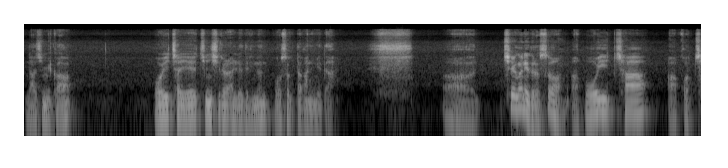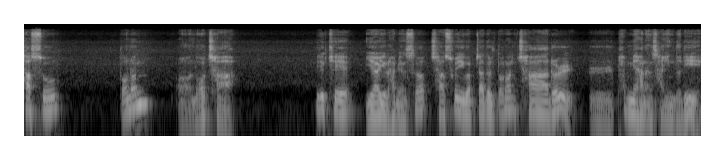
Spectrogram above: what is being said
안녕하십니까. 보이차의 진실을 알려드리는 보석다간입니다. 어, 최근에 들어서 어, 보이차 어, 고차수 또는 어, 노차 이렇게 이야기를 하면서 차 수입업자들 또는 차를 판매하는 상인들이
